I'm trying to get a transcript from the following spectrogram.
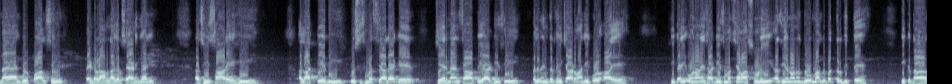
ਮੈਂ ਗੁਰਪਾਲ ਸਿੰਘ ਪਿੰਡ ਰਾਮਨਗਰ ਸੈਣੀਆਂ ਜੀ। ਅਸੀਂ ਸਾਰੇ ਹੀ ਇਲਾਕੇ ਦੀ ਕੁਝ ਸਮੱਸਿਆ ਲੈ ਕੇ ਚੇਅਰਮੈਨ ਸਾਹਿਬ ਪੀਆਰਟੀਸੀ ਬਲਵਿੰਦਰ ਸਿੰਘ ਝਾੜਵਾਂ ਜੀ ਕੋਲ ਆਏ। ਠੀਕ ਹੈ ਜੀ, ਉਹਨਾਂ ਨੇ ਸਾਡੀ ਸਮੱਸਿਆਵਾਂ ਸੁਣੀ। ਅਸੀਂ ਉਹਨਾਂ ਨੂੰ ਦੋ ਮੰਗ ਪੱਤਰ ਦਿੱਤੇ। ਇੱਕ ਤਾਂ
